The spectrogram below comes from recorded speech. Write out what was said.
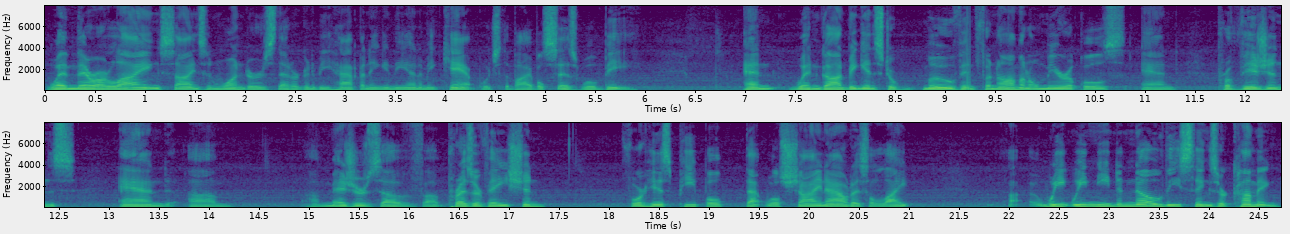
When there are lying signs and wonders that are going to be happening in the enemy camp, which the Bible says will be, and when God begins to move in phenomenal miracles and provisions and um, uh, measures of uh, preservation for His people that will shine out as a light. Uh, we, we need to know these things are coming,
